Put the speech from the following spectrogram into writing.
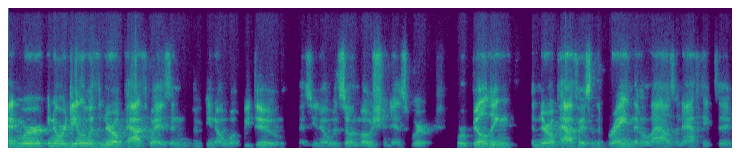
And we're, you know, we're dealing with the neural pathways, and you know what we do, as you know, with zone motion is we're we're building the neural pathways in the brain that allows an athlete to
